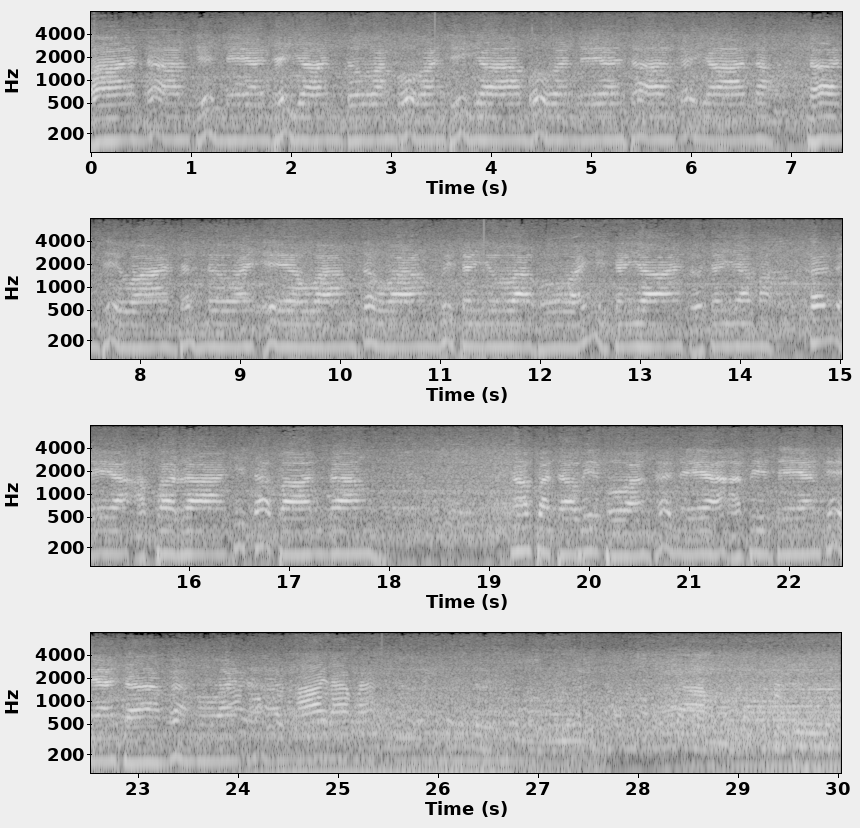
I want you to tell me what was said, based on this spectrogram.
ปานังคิเนนทยันตัวบุญทิยาบุญเนียนทางกยานังนันทิวานชนเนยเอวังสวังวิทยุโหวยิทยานสุทยมะคะเนยอภราชิตาปานดังนับปทวิพวงคะเนอภิเสียงเทจาพระมวลสุดท้ายนะครับ ท้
